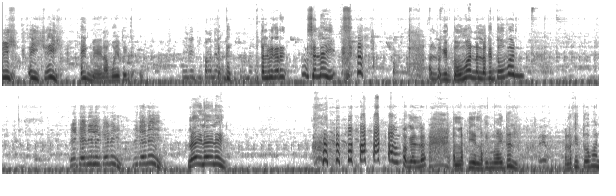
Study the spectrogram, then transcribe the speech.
Ay, ay, ay. Ay, may nabuya pa. Hindi, tutal niya. Talmi ka rin. Isa lay. ang laking tuman, ang laking tuman. Hey, Kenny, Lee, Kenny. Lee, Kenny. Lay, lay, lay. ang pagal na. Ang laki, ang laki mga idol. Ang laking tuman.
